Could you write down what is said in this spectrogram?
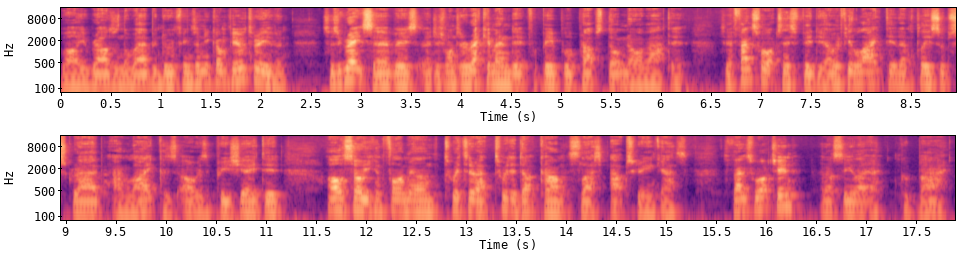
while you're browsing the web and doing things on your computer even. So it's a great service. And I just wanted to recommend it for people who perhaps don't know about it. So thanks for watching this video. If you liked it, then please subscribe and like because it's always appreciated. Also, you can follow me on Twitter at twitter.com slash appscreencast. So thanks for watching and I'll see you later. Goodbye.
